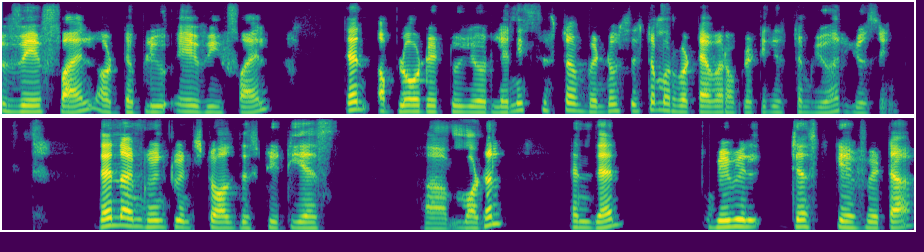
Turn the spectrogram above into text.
WAV file or WAV file, then upload it to your Linux system, Windows system, or whatever operating system you are using. Then I'm going to install this TTS uh, model, and then we will just give it a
